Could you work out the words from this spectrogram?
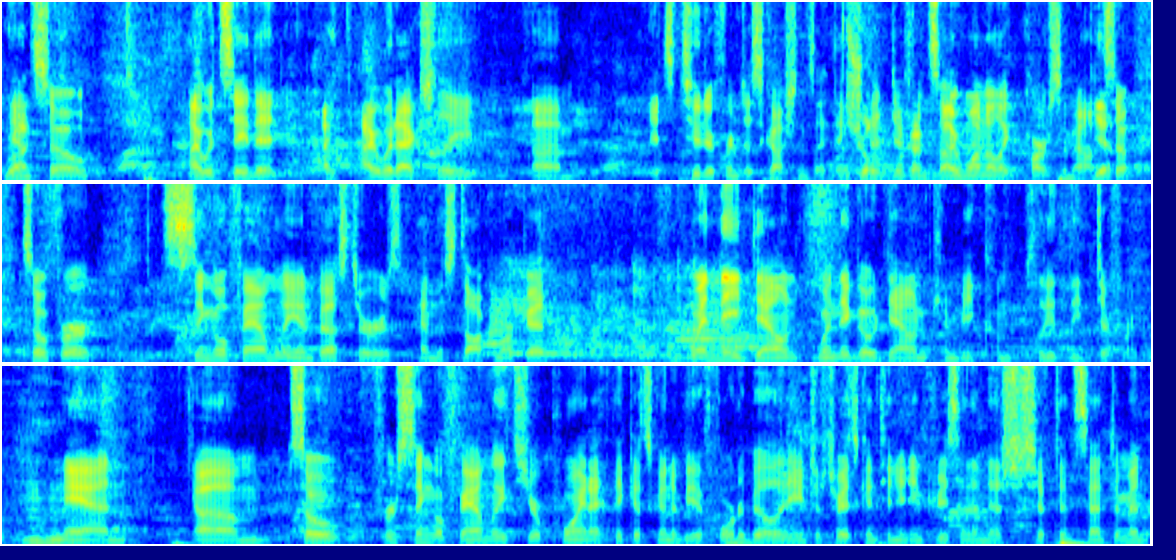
Right. And so I would say that I, I would actually. Um, it's two different discussions. I think Sure, they're different. okay. So I want to like parse them out. Yeah. So so for single-family investors and the stock market, when they down when they go down can be completely different. Mm-hmm. And um, so for single family, to your point, I think it's going to be affordability. Interest rates continue to increase, and then there's a shift in sentiment.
